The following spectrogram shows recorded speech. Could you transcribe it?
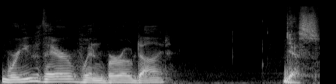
Were you there when Burrow died? Yes.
